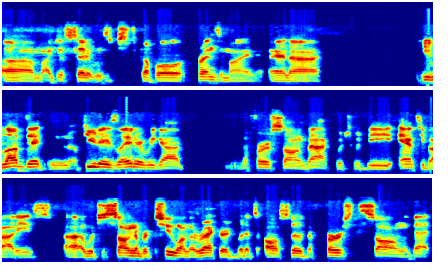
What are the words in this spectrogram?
Um, I just said it was just a couple friends of mine, and uh, he loved it. And a few days later, we got the first song back, which would be "Antibodies," uh, which is song number two on the record, but it's also the first song that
